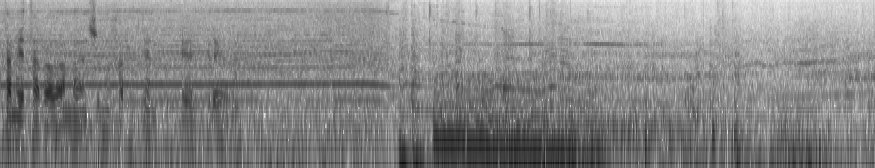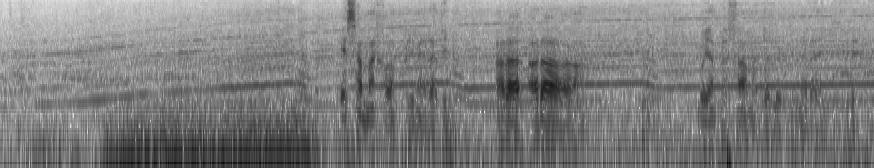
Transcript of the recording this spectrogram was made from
Él también está rodando en sus mejores tiempos, creo. Esa mejor primera, tío. Ahora, ahora voy a empezar a meterle primera ahí, creo.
